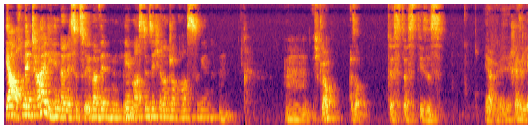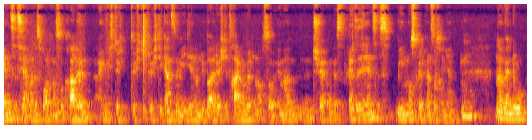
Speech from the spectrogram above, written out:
ja auch mental die Hindernisse zu überwinden, mhm. eben aus dem sicheren Job rauszugehen. Mhm. Mm, ich glaube, also dass, dass dieses, ja, Resilienz ist ja immer das Wort, was so gerade eigentlich durch, durch, durch die ganzen Medien und überall durchgetragen wird und auch so immer ein Schwerpunkt ist. Resilienz ist wie ein Muskel, kannst du trainieren. Mhm. Ne, wenn du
